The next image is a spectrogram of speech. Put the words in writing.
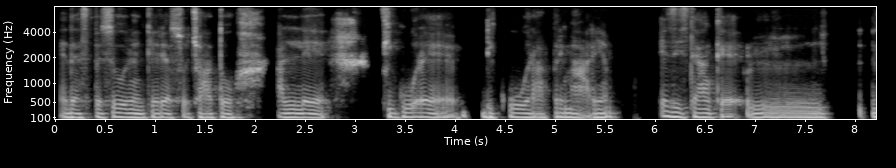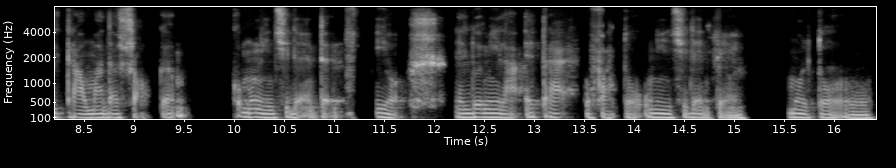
ed è spesso e volentieri associato alle figure di cura primarie. Esiste anche il, il trauma da shock come un incidente. Io nel 2003 ho fatto un incidente molto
